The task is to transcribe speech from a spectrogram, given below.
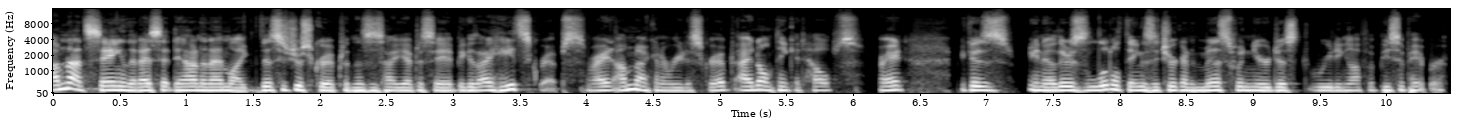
I'm not saying that I sit down and I'm like, this is your script and this is how you have to say it because I hate scripts, right? I'm not going to read a script. I don't think it helps, right? Because, you know, there's little things that you're going to miss when you're just reading off a piece of paper,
